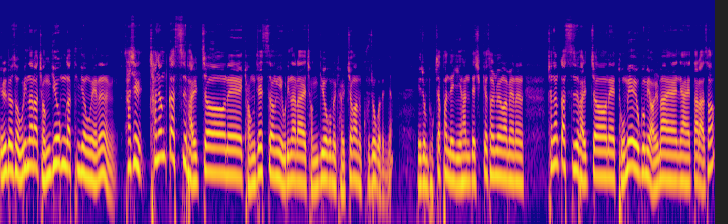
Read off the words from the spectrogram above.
예를 들어서 우리나라 전기요금 같은 경우에는 사실 천연가스 발전의 경제성이 우리나라의 전기요금을 결정하는 구조거든요. 이게 좀 복잡한 얘기긴 한데 쉽게 설명하면은 천연가스 발전의 도매 요금이 얼마냐에 따라서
